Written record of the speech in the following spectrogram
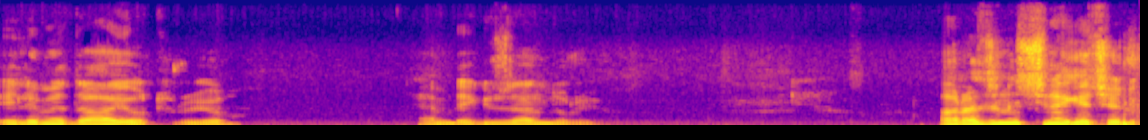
elime daha iyi oturuyor. Hem de güzel duruyor. Aracın içine geçelim.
